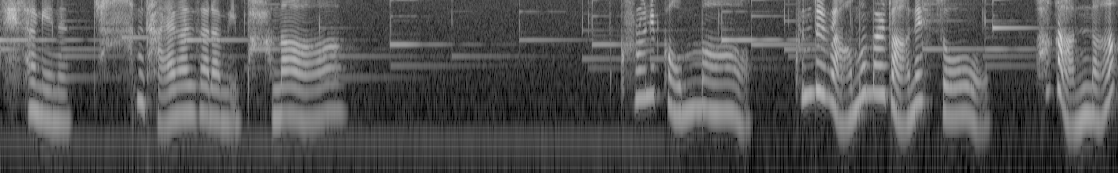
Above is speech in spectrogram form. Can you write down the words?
세상에는 참 다양한 사람이 많아. 그러니까 엄마, 근데 왜 아무 말도 안 했어? 화가 안 나?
